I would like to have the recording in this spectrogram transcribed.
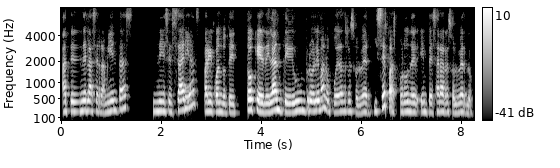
a tener las herramientas necesarias para que cuando te toque delante un problema lo puedas resolver y sepas por dónde empezar a resolverlo.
